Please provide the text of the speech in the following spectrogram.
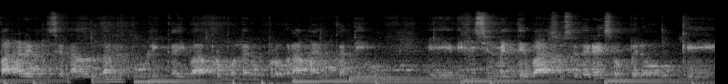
parar en el Senado de la República y va a proponer un programa educativo. Eh, difícilmente va a suceder eso, pero que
